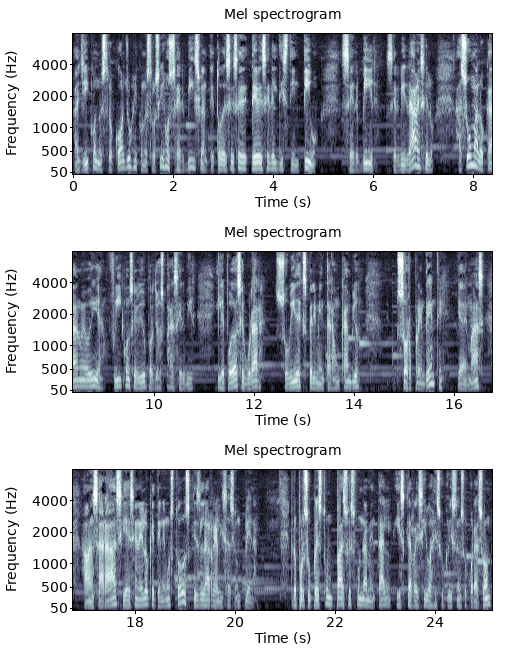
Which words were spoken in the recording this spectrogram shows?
allí con nuestro cónyuge y con nuestros hijos. Servicio ante todo ese debe ser el distintivo. Servir, servir, grábeselo, asúmalo cada nuevo día. Fui concebido por Dios para servir. Y le puedo asegurar, su vida experimentará un cambio sorprendente y además avanzará hacia ese anhelo que tenemos todos, que es la realización plena. Pero por supuesto un paso es fundamental y es que reciba a Jesucristo en su corazón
